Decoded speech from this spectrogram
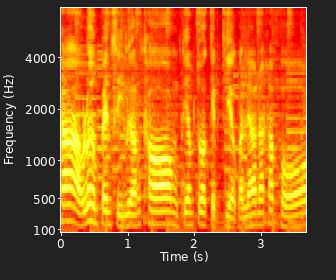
ข้าวเริ่มเป็นสีเหลืองทอง เตรียมตัวเก็บเกี่ยวกันแล้วนะครับผม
